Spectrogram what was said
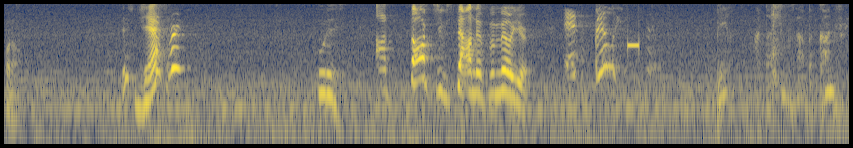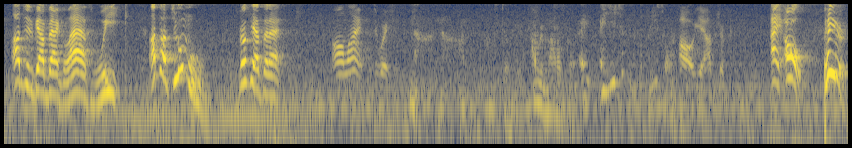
Hold on. This Jasper? Who this? I thought you sounded familiar. It's Billy. Billy, I thought you was out the country. I just got back last week. I thought you moved, especially after that online situation. Nah, nah, I'm, I'm still here. I'm remodeled. Hey, hey, you sent the police or? Oh yeah, I'm tripping. Hey, oh, Peter,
